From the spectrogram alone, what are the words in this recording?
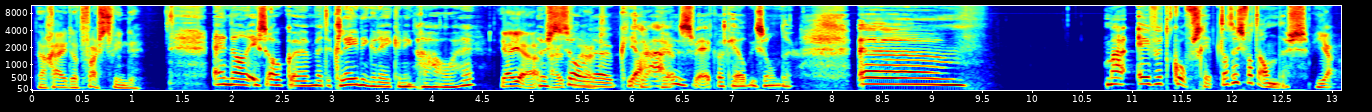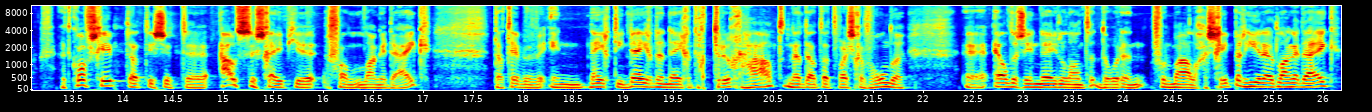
Dan ga je dat vast vinden. En dan is ook eh, met de kleding rekening gehouden, hè? Ja, ja, Dat is zo leuk. Ja, Ja, ja. dat is werkelijk heel bijzonder. Ehm, maar even het kofschip, dat is wat anders. Ja, het kofschip, dat is het eh, oudste scheepje van Lange Dijk. Dat hebben we in 1999 teruggehaald. Nadat het was gevonden eh, elders in Nederland door een voormalige schipper hier uit Lange Dijk.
